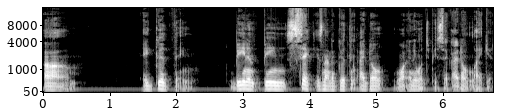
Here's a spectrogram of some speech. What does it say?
um, a good thing. Being, being sick is not a good thing. I don't want anyone to be sick. I don't like it.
